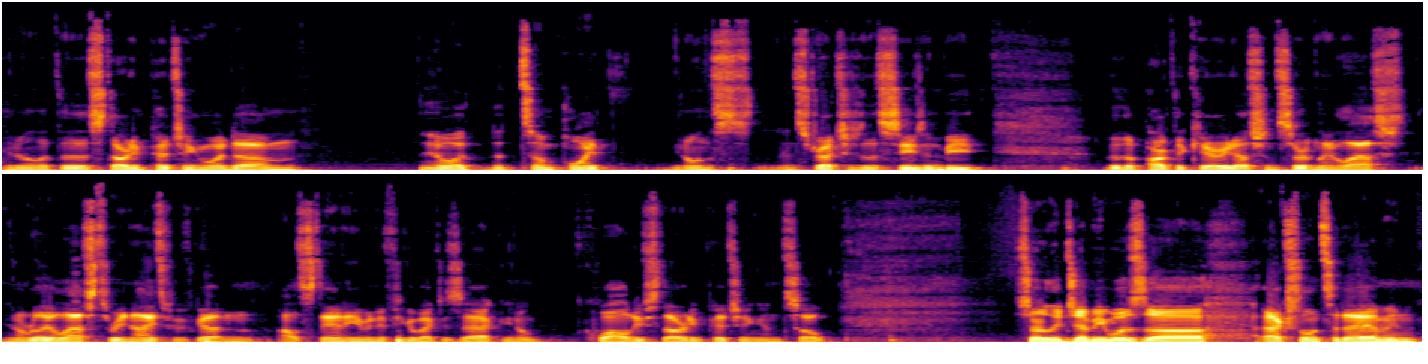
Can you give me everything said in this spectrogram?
you know, that the starting pitching would, um, you know, at, at, some point, you know, in, in, stretches of the season be the, the part that carried us. And certainly the last, you know, really the last three nights we've gotten outstanding, even if you go back to Zach, you know, quality starting pitching. And so certainly Jimmy was uh, excellent today. I mean,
